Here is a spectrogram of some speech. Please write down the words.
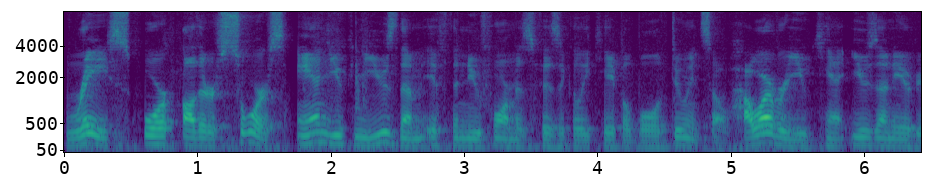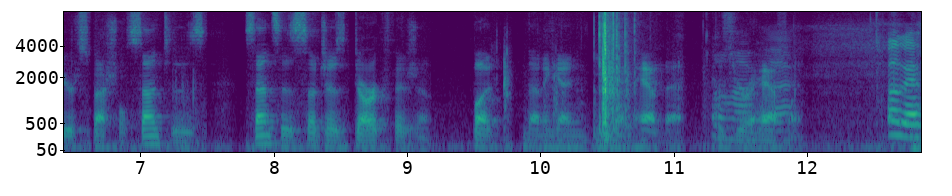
race, or other source, and you can use them if the new form is physically capable of doing so. However, you can't use any of your special senses, senses such as dark vision. But then again, you don't have that because you're a halfling. Okay.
